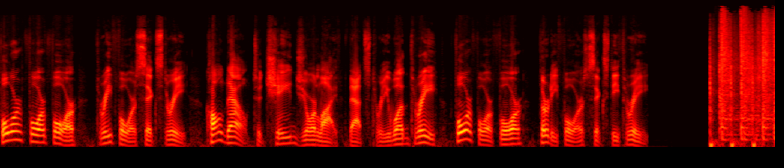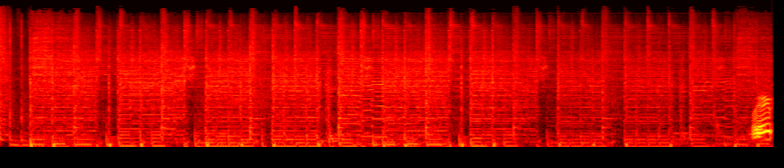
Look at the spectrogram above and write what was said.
444 3463. Call now to change your life. That's 313 444 3463. We're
